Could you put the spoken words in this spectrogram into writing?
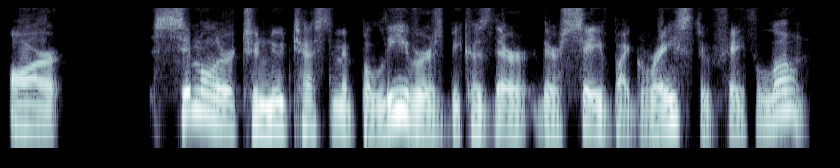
are similar to New Testament believers because they're they're saved by grace through faith alone.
